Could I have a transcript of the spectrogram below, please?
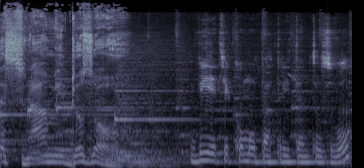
Pojďte s námi do zoo. Viete, komu patrí tento zvuk?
